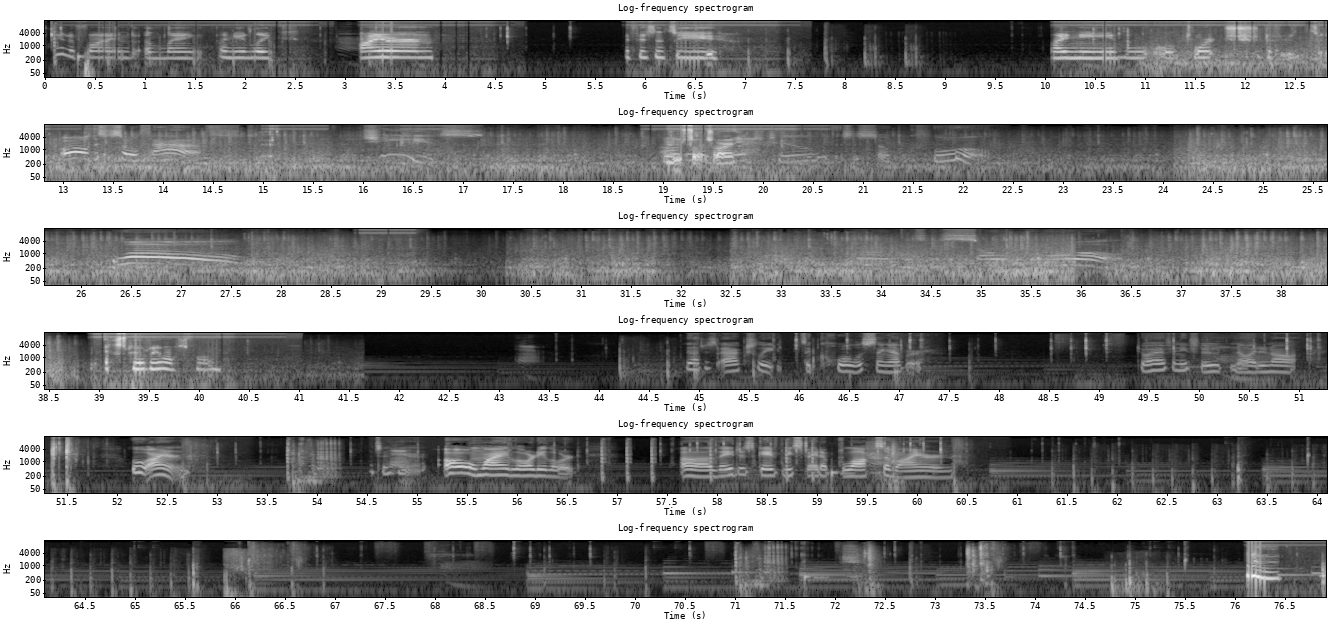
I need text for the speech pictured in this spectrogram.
I need to find a link. I need like iron efficiency. I need a torch efficiency. Oh, this is so fast. Jeez. I'm there's so sorry. Too. This is so cool. Whoa! Oh, this is so cool. Experience fun. That is actually the coolest thing ever. Do I have any food? No, I do not. Ooh, iron. What's in here? Oh my lordy lord. Uh, they just gave me straight up blocks of iron.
